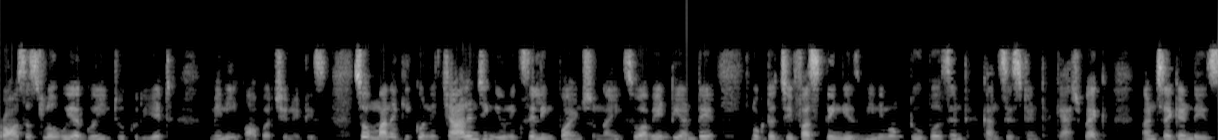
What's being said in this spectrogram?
ప్రాసెస్లో we're going to create many opportunities so మనకి కొన్ని ఛాలెంజింగ్ యూనిక్ సెల్లింగ్ పాయింట్స్ ఉన్నాయి. సో అవేంటి అంటే ఒకటి వచ్చి first thing is minimum two percent consistent cash back and second is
